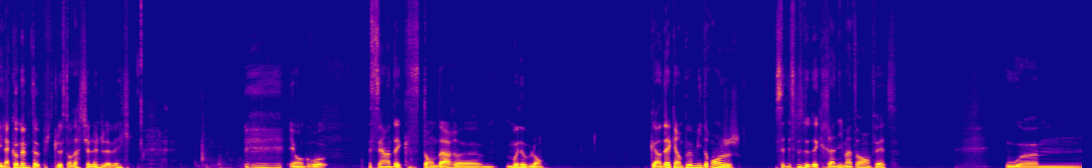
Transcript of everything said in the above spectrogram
Et il a quand même top 8 le standard challenge avec. Et en gros, c'est un deck standard euh, mono blanc. Qu'un deck un peu mid-range. C'est une espèce de deck réanimateur en fait. Où euh,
